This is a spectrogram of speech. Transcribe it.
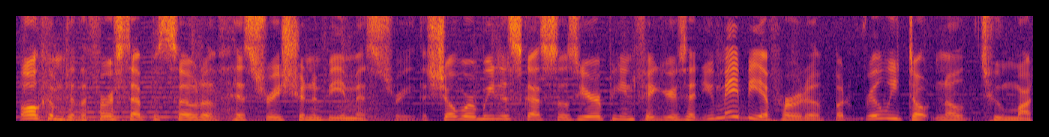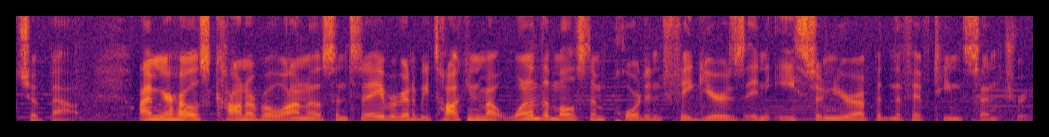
Welcome to the first episode of History Shouldn't Be a Mystery, the show where we discuss those European figures that you maybe have heard of, but really don't know too much about. I'm your host, Connor Bolanos, and today we're going to be talking about one of the most important figures in Eastern Europe in the 15th century.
